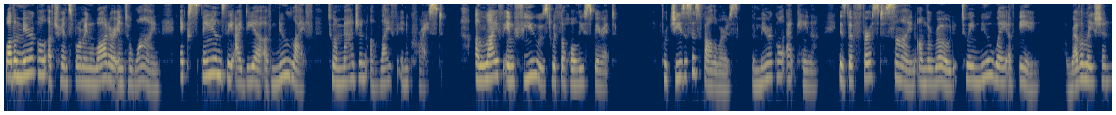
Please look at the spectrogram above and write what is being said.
while the miracle of transforming water into wine expands the idea of new life to imagine a life in Christ, a life infused with the Holy Spirit. For Jesus' followers, the miracle at Cana is the first sign on the road to a new way of being, a revelation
